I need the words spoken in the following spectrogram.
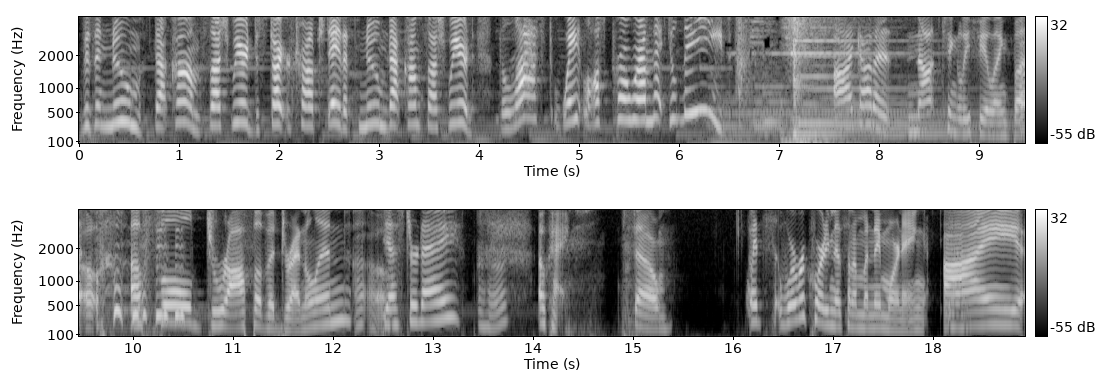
Visit Noom.com slash weird to start your trial today. That's Noom.com slash weird. The last weight loss program that you'll need. I got a not tingly feeling, but a full drop of adrenaline Uh-oh. yesterday. Uh-huh. Okay, so it's we're recording this on a Monday morning. I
